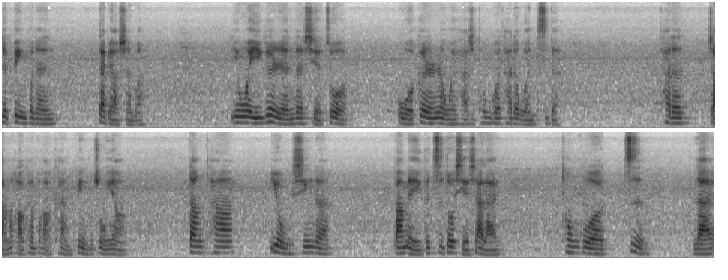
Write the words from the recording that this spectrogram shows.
这并不能代表什么，因为一个人的写作，我个人认为还是通过他的文字的，他的。长得好看不好看并不重要，当他用心的把每一个字都写下来，通过字来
